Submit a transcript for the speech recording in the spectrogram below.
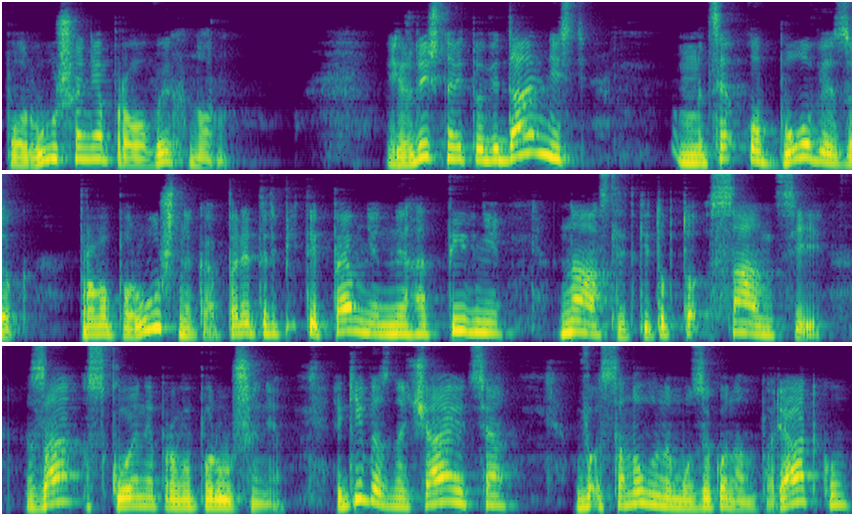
порушення правових норм. Юридична відповідальність це обов'язок правопорушника перетерпіти певні негативні наслідки, тобто санкції за скоєне правопорушення, які визначаються в встановленому законом порядку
